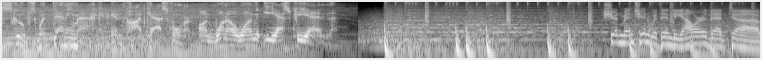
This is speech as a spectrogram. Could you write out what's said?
Scoops with Danny Mac in podcast form on 101 ESPN. Should mention within the hour that uh,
